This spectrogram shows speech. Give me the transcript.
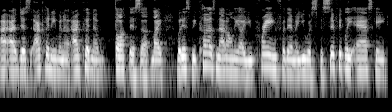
i, I just i couldn't even i couldn't have thought this up. Like but it's because not only are you praying for them and you were specifically asking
